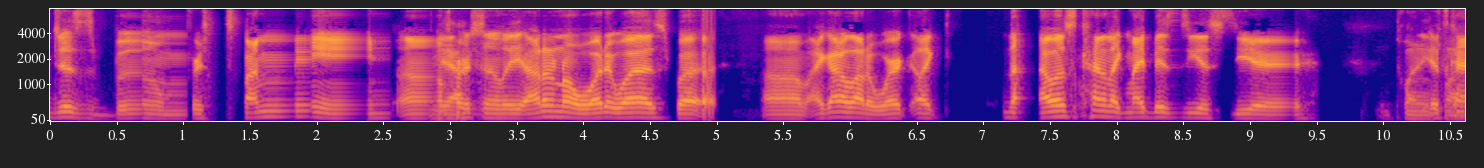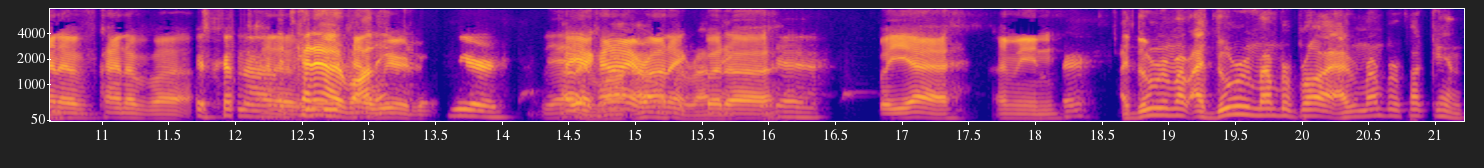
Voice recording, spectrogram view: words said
just boomed for for me um, Yeah. personally. I don't know what it was, but um, I got a lot of work. Like that, that was kind of like my busiest year. 2020. It's kind of kind of uh It's kind kind of It's kinda ironic. weird. weird. Yeah, yeah, kind of I ironic, but uh, Yeah. but yeah, I mean, I do remember. I do remember, bro. I remember fucking.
